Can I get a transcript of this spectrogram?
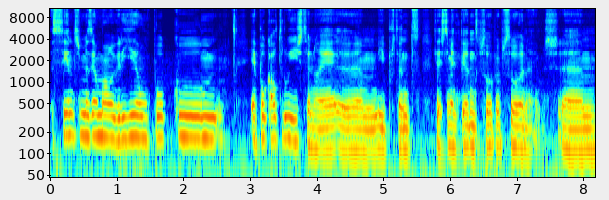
sentes, mas é uma alegria um pouco. É pouco altruísta, não é? Ahm, e portanto, dizer, também depende de pessoa para pessoa, não é? Mas. ahm,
